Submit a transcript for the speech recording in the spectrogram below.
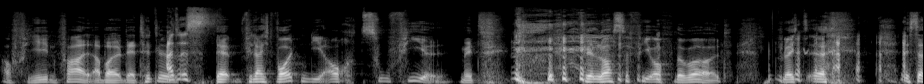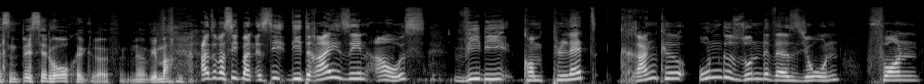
Auf jeden Fall. Aber der Titel, Also es, der, vielleicht wollten die auch zu viel mit Philosophy of the World. Vielleicht äh, ist das ein bisschen hochgegriffen. Ne? Wir machen, also was sieht man? Es, die, die drei sehen aus wie die komplett kranke, ungesunde Version von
